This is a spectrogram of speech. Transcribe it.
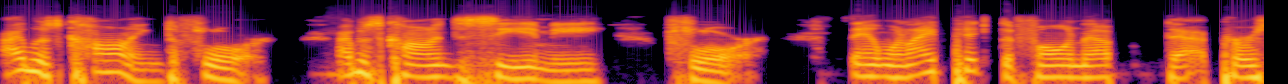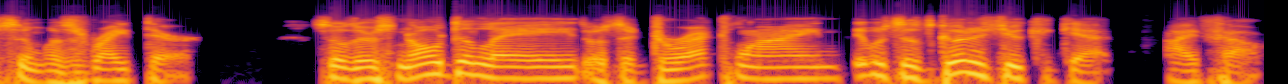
I was calling the floor. I was calling the CME floor. And when I picked the phone up, that person was right there. So there's no delay. There was a direct line. It was as good as you could get, I felt.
